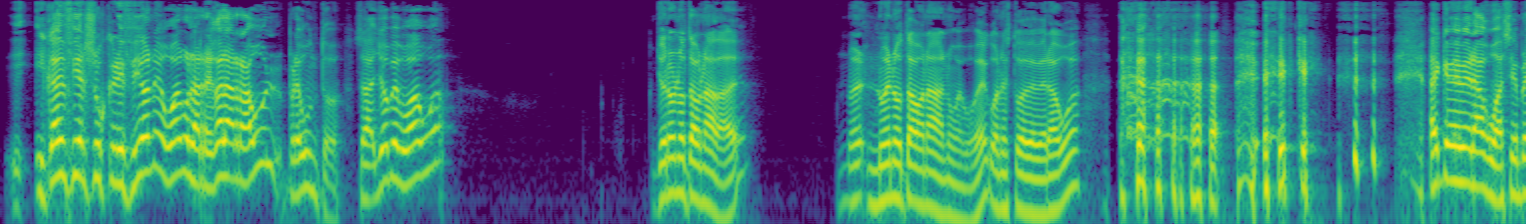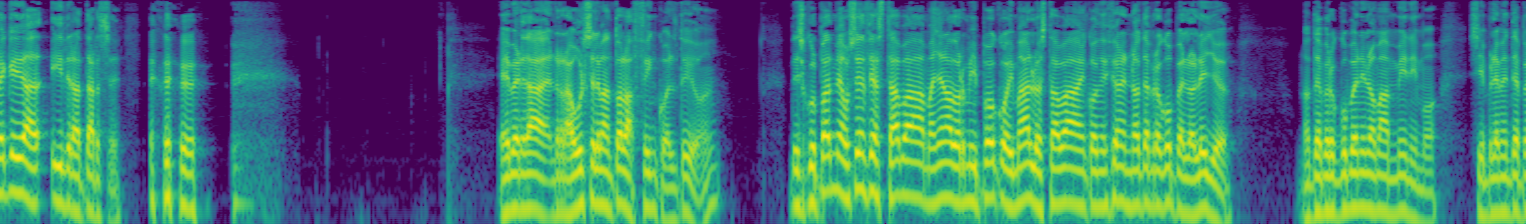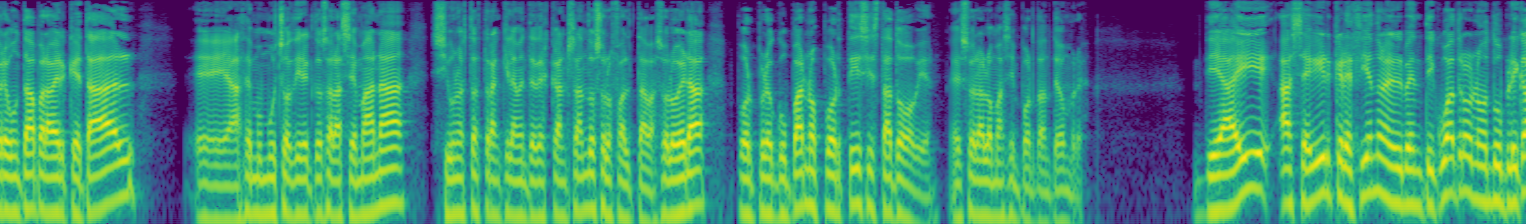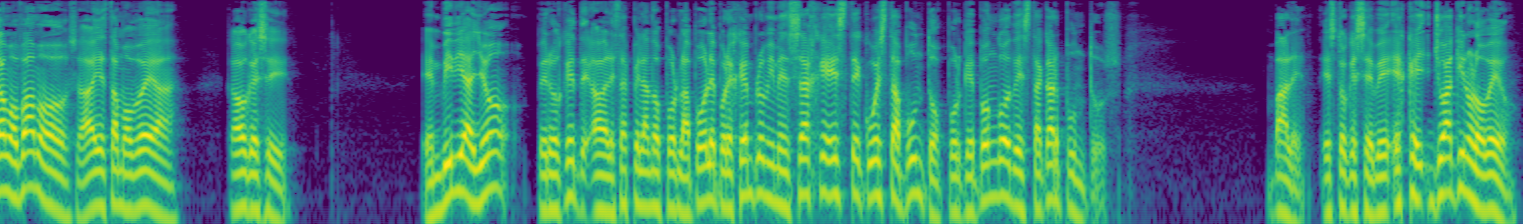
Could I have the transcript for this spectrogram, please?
¿Y, caen 100 suscripciones o algo? ¿La regala Raúl? Pregunto. O sea, yo bebo agua. Yo no he notado nada, ¿eh? No, no he notado nada nuevo, ¿eh? Con esto de beber agua. es que hay que beber agua, siempre hay que hidra- hidratarse. es verdad, Raúl se levantó a las 5 el tío, ¿eh? Disculpad mi ausencia, estaba mañana dormí poco y mal, lo estaba en condiciones, no te preocupes, Lolillo. No te preocupes ni lo más mínimo. Simplemente preguntaba para ver qué tal. Eh, hacemos muchos directos a la semana. Si uno está tranquilamente descansando, solo faltaba. Solo era por preocuparnos por ti si está todo bien. Eso era lo más importante, hombre. De ahí a seguir creciendo en el 24, nos duplicamos, vamos. Ahí estamos, vea. Claro que sí. Envidia yo, pero ¿qué te... Ah, le estás peleando por la pole. Por ejemplo, mi mensaje este cuesta puntos, porque pongo destacar puntos. Vale, esto que se ve. Es que yo aquí no lo veo.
